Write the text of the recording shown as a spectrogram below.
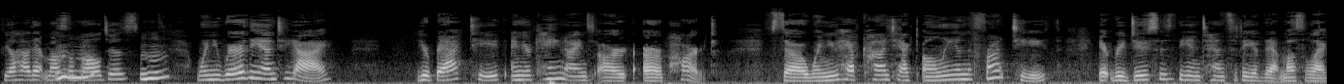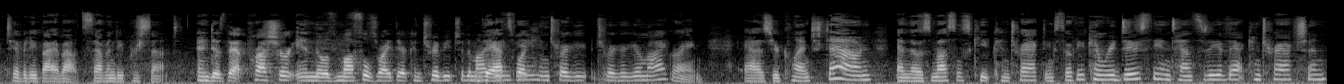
Feel how that muscle mm-hmm. bulges? Mm-hmm. When you wear the NTI, your back teeth and your canines are, are apart. So when you have contact only in the front teeth, it reduces the intensity of that muscle activity by about 70%. And does that pressure in those muscles right there contribute to the migraine That's what can trigger, trigger your migraine. As you're clenched down and those muscles keep contracting. So if you can reduce the intensity of that contraction,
